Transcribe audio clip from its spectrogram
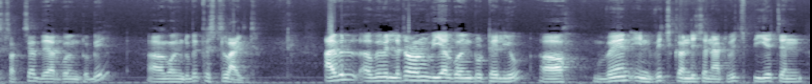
structure, they are going to be uh, going to be crystallized. I will uh, we will later on we are going to tell you uh, when in which condition at which pH and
